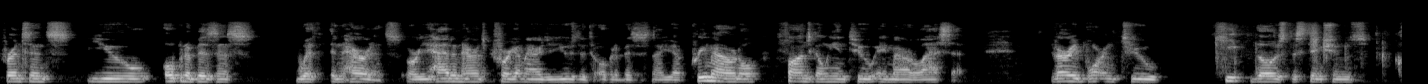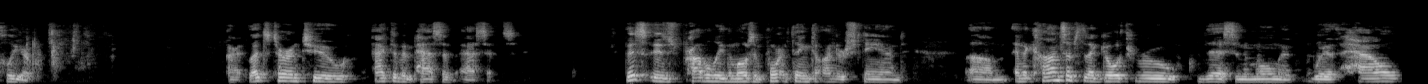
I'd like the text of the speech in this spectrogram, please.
for instance, you open a business with inheritance, or you had inheritance before you got married, you used it to open a business. Now you have premarital funds going into a marital asset. Very important to keep those distinctions clear. All right, let's turn to active and passive assets. This is probably the most important thing to understand. Um, and the concepts that I go through this in a moment with how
